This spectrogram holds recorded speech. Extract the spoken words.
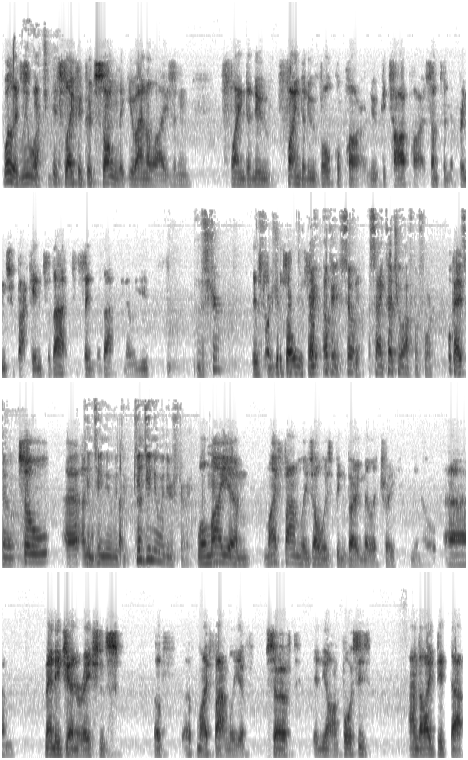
Well, it's, Rewatching it's it's like a good song that you analyze and find a new find a new vocal part, a new guitar part, something that brings you back into that. It's the same with that. You know, you That's true. there's, Sure, there's always Right. something. Okay. So Yeah. so I cut you off before. Okay, So so uh, and continue with your, continue with your story. Well, my um, my family's always been very military. You know, um, many generations of of my family have served in the armed forces, and I did that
